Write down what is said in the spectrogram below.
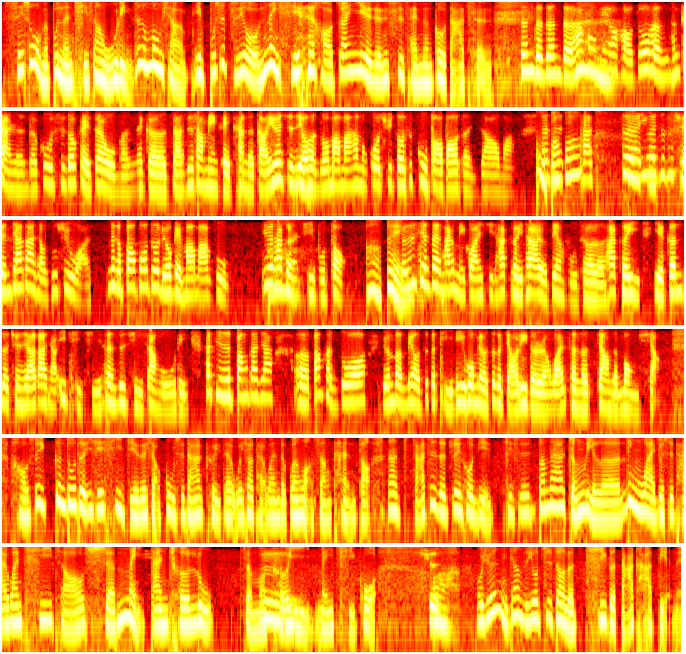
谁说我们不能骑上五岭？这个梦想也不是只有那些 好专业人士才能够达成。真的，真的，它后面有好多很很感人的故事，都可以在我们那个杂志上面可以看得到。因为其实有很多妈妈，她们过去都是顾包包的，你知道吗？顾包包？她 对啊，因为就是全家大小出去玩，那个包包都留给妈妈顾，因为她可能骑不动。哦哦，对。可是现在他没关系，他可以，他要有电扶车了，他可以也跟着全家大小一起骑，甚至骑上五岭。他其实帮大家，呃，帮很多原本没有这个体力或没有这个脚力的人，完成了这样的梦想。好，所以更多的一些细节的小故事，大家可以在微笑台湾的官网上看到。那杂志的最后也其实帮大家整理了，另外就是台湾七条审美单车路，怎么可以没骑过？嗯、是。我觉得你这样子又制造了七个打卡点呢，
